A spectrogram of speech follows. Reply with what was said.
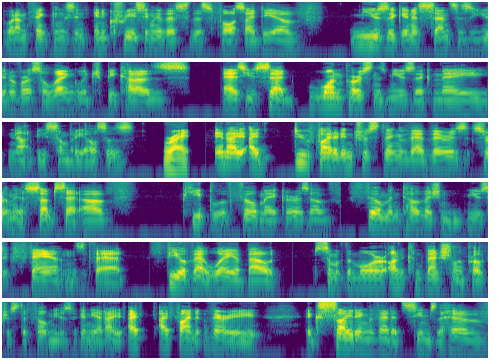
what I'm thinking is in, increasingly this this false idea of music in a sense as a universal language because as you said, one person's music may not be somebody else's. Right. And I, I do find it interesting that there is certainly a subset of people, of filmmakers, of film and television music fans that feel that way about some of the more unconventional approaches to film music. And yet I, I, I find it very exciting that it seems to have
